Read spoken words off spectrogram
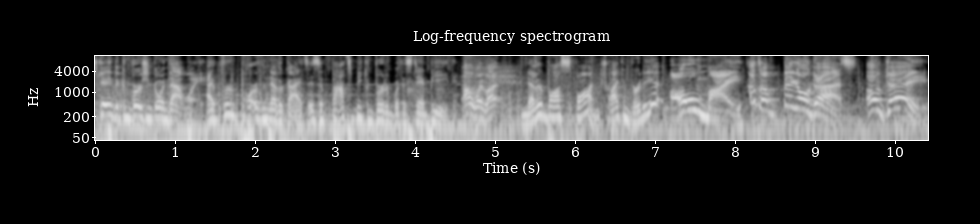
getting the conversion going that way. Every part of the nether, guys, is about to be converted with a Stampede. Oh, wait, what? Nether boss spawn. Try converting it? Oh, my. That's a big old gas. Okay.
